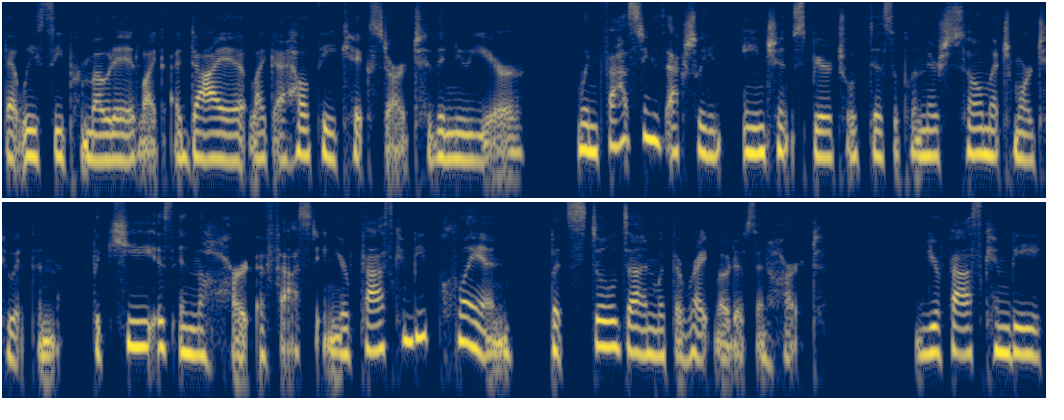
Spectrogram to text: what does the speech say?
that we see promoted, like a diet, like a healthy kickstart to the new year. When fasting is actually an ancient spiritual discipline, there's so much more to it than that. The key is in the heart of fasting. Your fast can be planned, but still done with the right motives and heart. Your fast can be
